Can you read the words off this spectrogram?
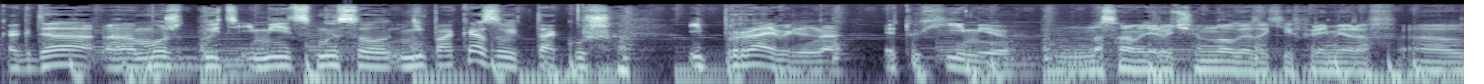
когда, а, может быть, имеет смысл не показывать так уж и правильно эту химию. На самом деле очень много таких примеров. Э,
